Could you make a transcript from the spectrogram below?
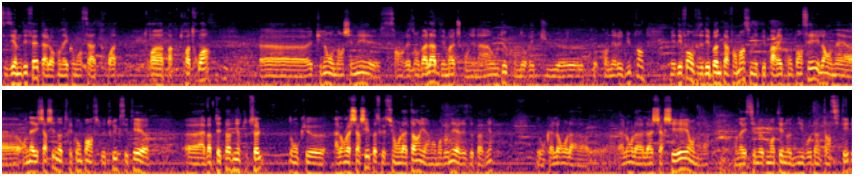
Sixième défaite, alors qu'on avait commencé à 3, 3 par 3-3. Euh, et puis là, on a enchaîné sans raison valable des matchs qu'on y en a un ou deux qu'on aurait dû euh, qu'on aurait dû prendre. Mais des fois, on faisait des bonnes performances, on n'était pas récompensé. Et là, on, est, euh, on allait chercher notre récompense. Le truc, c'était, euh, elle va peut-être pas venir toute seule. Donc, euh, allons la chercher parce que si on l'attend, il y a un moment donné, elle risque de pas venir. Donc, allons la, la chercher. On a, essayé d'augmenter notre niveau d'intensité.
